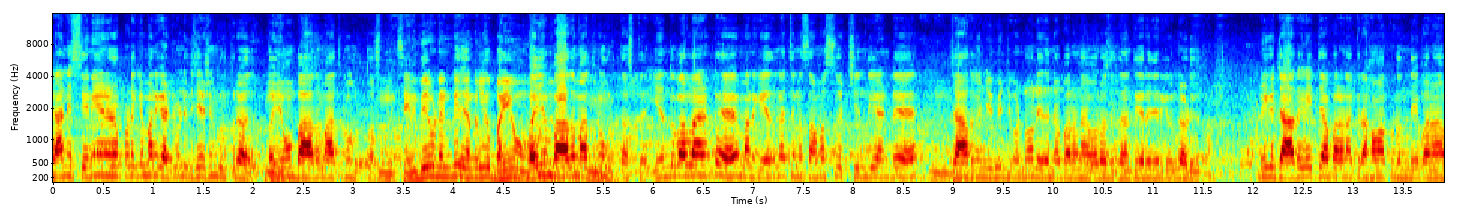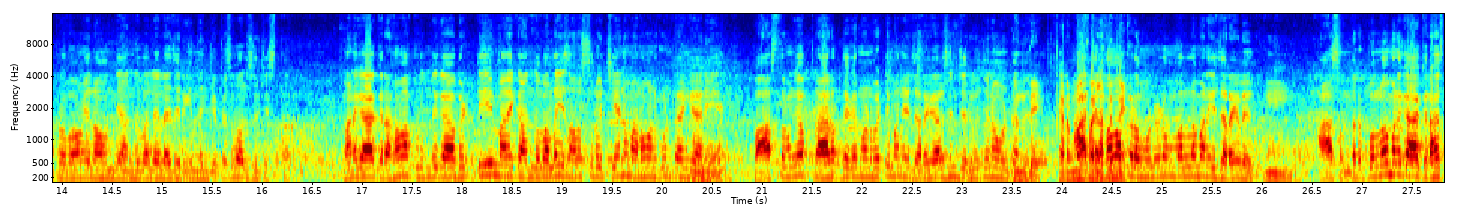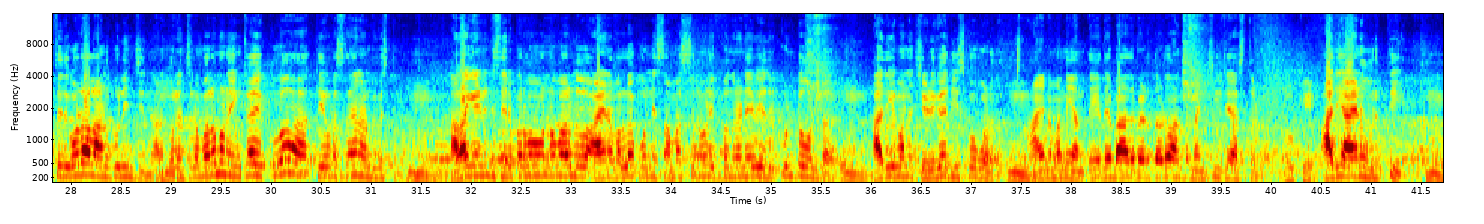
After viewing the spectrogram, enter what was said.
కానీ శని అనేటప్పటికీ మనకి అటువంటి విశేషం గుర్తురాదు. భయం బాధ మాత్రమే గుర్తొస్తుంది. శనిదేవుడు అంటే జనరల్గా భయం. భయం బాధ మాత్రం గుర్తొస్తాయి. ఎందువల్ల అంటే మనకి ఏదైనా చిన్న సమస్య వచ్చింది అంటే జాతకం చూపించుకుంటాం లేదంటే పలానా ఎవరో సిద్ధాంత గారి దగ్గరికి వెళ్ళి అడుగుతాం. మీకు జాతక రీత్యా పలానా గ్రహం అక్కడ ఉంది పలానా ప్రభావం ఇలా ఉంది అందువల్ల ఇలా జరిగిందని చెప్పేసి వాళ్ళు సూచిస్తారు. మనకి ఆ గ్రహం అక్కడ ఉంది కాబట్టి మనకి అందువల్ల ఈ సమస్యలు వచ్చాయని మనం అనుకుంటాం కానీ వాస్తవంగా ప్రారంభ కర్మను బట్టి మనకి జరగాల్సింది జరుగుతూనే ఉంటుంది. అక్కడ ఉండడం వల్ల మనకి జరగలేదు. ఆ సందర్భంలో మనకి ఆ గ్రహస్థితి కూడా అలా అనుకూలించింది. అనుకూలించడం వల్ల మనం ఇంకా ఎక్కువ తీవ్రస్థాయిని అనుభవిస్తున్నాం. అలాగే ఏంటంటే శని ప్రభావం ఉన్న వాళ్ళు ఆయన వల్ల కొన్ని సమస్యలు ఇబ్బందులు అనేవి ఎదుర్కొంటూ ఉంటారు. అది మనం చెడుగా తీసుకోకూడదు. ఆయన మనం ఎంత అయితే బాధ పెడతాడో అంత మంచి చేస్తాడు. అది ఆయన వృత్తి.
